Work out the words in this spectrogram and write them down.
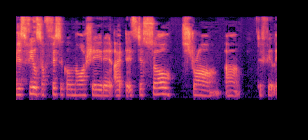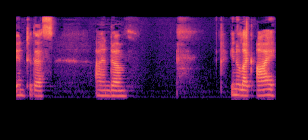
just feel so physical, nauseated. I, it's just so strong um, to feel into this, and um, you know, like I,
